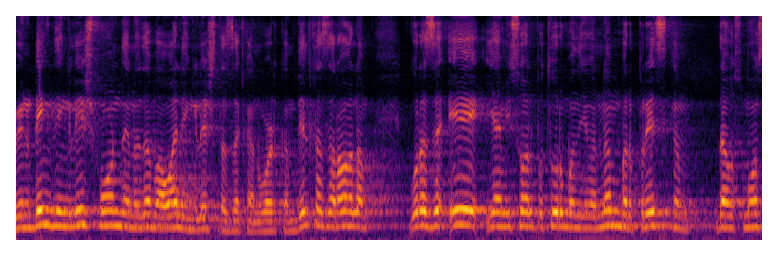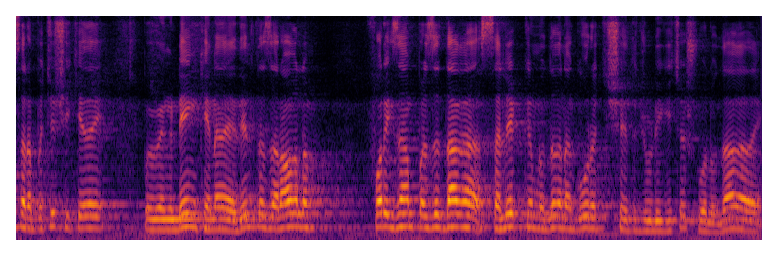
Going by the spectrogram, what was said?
وینګډینګ د انګلیش فونټ دی نو دا به اول انګلیش ته زه کنورټ کم دلته زه راغلم ګوره زه ای یا مثال په تور باندې یو نمبر پریس کم دا اوس ما سره په چی شي کېدای په وینګډینګ کې نه دی دلته زه راغلم فور ایگزامپل زه دغه سلیکټ کوم نو دغه نه ګوره چې شی ته جوړیږي چې شولو دغه دی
